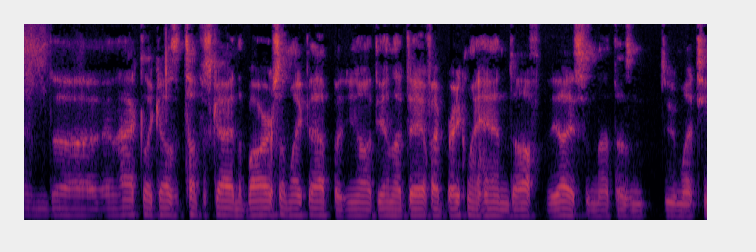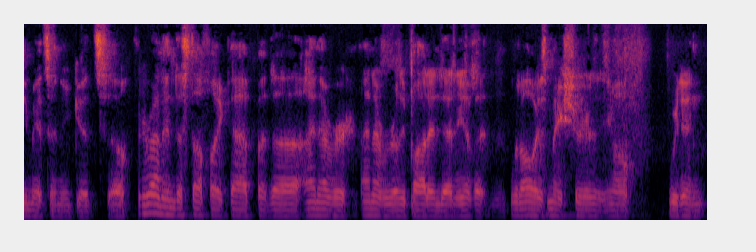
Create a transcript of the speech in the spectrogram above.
and uh, and act like I was the toughest guy in the bar or something like that. But you know, at the end of the day, if I break my hand off the ice, and that doesn't do my teammates any good. So we run into stuff like that, but uh, I never I never really bought into any of it. Would always make sure that you know we didn't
